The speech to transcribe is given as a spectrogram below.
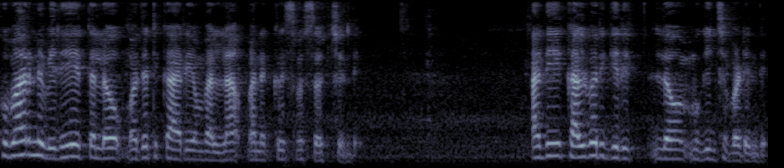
కుమారుని విధేయతలో మొదటి కార్యం వలన మనకు క్రిస్మస్ వచ్చింది. అది కల్వరిగిరిలో ముగించబడింది.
